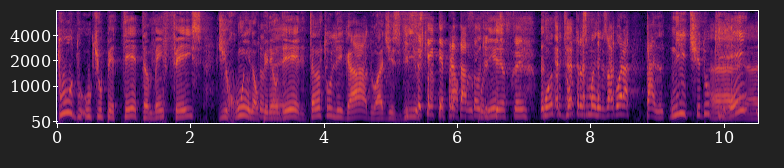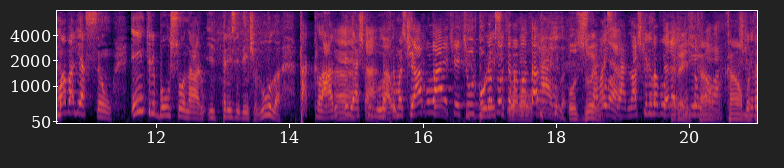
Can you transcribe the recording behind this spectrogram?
tudo o que o PT também fez de ruim, na opinião dele, tanto ligado a desvios. Isso é pra comprar interpretação de texto, hein? Quanto de outras maneiras. Agora, tá nítido que É, em é. uma avaliação entre Bolsonaro e presidente Lula, tá claro que ele Ah, acha tá, que o Lula tá. foi mais Thiago competente. Leifert, o Por Google esse você vai votar no. Lula. Ô, Zoe. Tá mais claro. Não acho que ele vai votar Peraí, ninguém. Calma, falar. Calma, que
